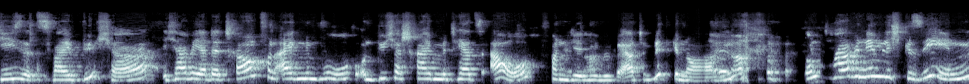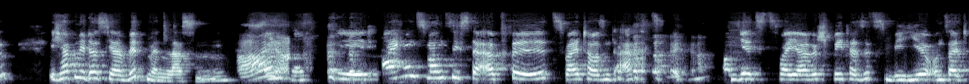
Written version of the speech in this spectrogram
diese zwei Bücher, ich habe ja der Traum von eigenem Buch und Bücher schreiben mit Herz auch von dir, ja. liebe Beate, mitgenommen. Ja. Und habe nämlich gesehen, ich habe mir das ja widmen lassen. Ah, und ja. das steht 21. April 2018. ja. Und jetzt, zwei Jahre später, sitzen wir hier und seit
